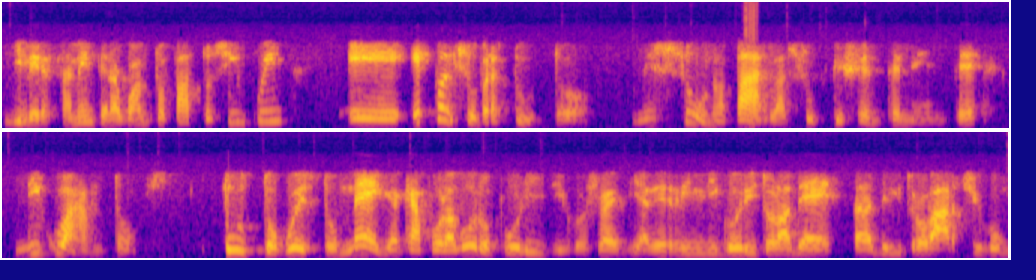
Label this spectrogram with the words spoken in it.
diversamente da quanto fatto sin qui, e, e poi soprattutto nessuno parla sufficientemente di quanto tutto questo mega capolavoro politico, cioè di aver rinvigorito la destra, di ritrovarci con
